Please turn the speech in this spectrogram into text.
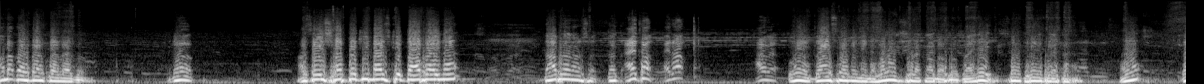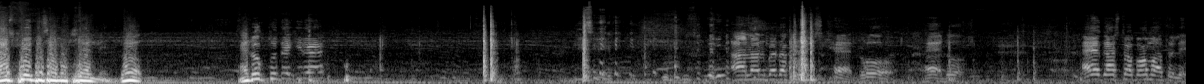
আমাকে আচ্ছা মানুষকে না? দাবড়া না সাপ দেখ, এই থাম, এই থাম। আরে, ও গাছ আমি নিলাম আমার সেটা কামাবো বাইরে সব ঠিক দেখা হ্যাঁ গাছ পেয়ে দিছে আমার খেয়াল নেই দেখ এই তো দেখি রে আলার বেটা পুলিশ খেয়ে ডো হ্যাঁ ডো হ্যাঁ গাছটা বামা তোলে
